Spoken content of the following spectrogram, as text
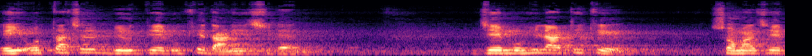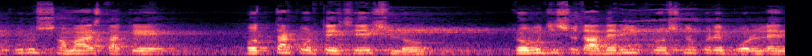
এই অত্যাচারের বিরুদ্ধে রুখে দাঁড়িয়েছিলেন যে মহিলাটিকে সমাজের পুরুষ সমাজ তাকে হত্যা করতে চেয়েছিল। প্রভু যিশু তাদেরই প্রশ্ন করে বললেন,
